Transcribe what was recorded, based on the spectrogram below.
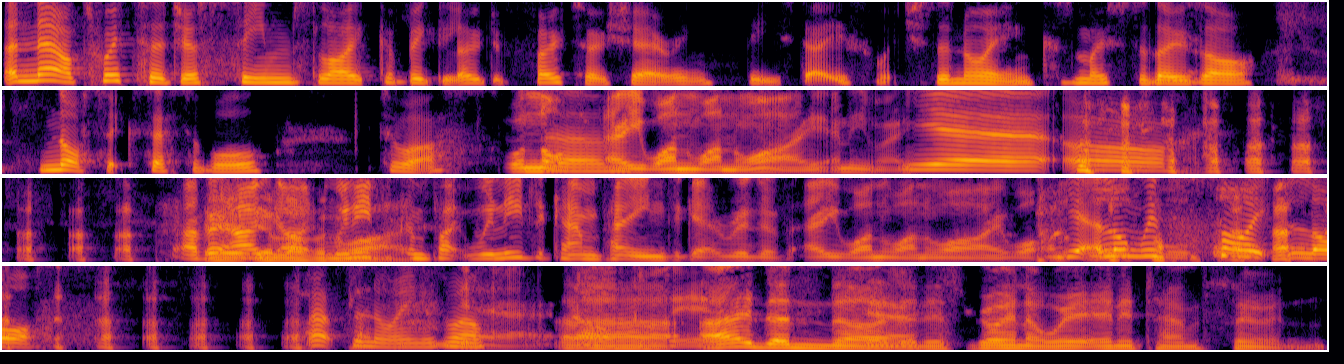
And now Twitter just seems like a big load of photo sharing these days, which is annoying because most of those are not accessible to us. Well, not Um, A11Y anyway. Yeah. Oh, I think I, I, A11Y. we need to campa- we need to campaign to get rid of A11Y. What yeah. Along with sight loss. That's annoying as well. Yeah. Oh, Uh, God. I don't know Yeah. that it's going away anytime soon.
